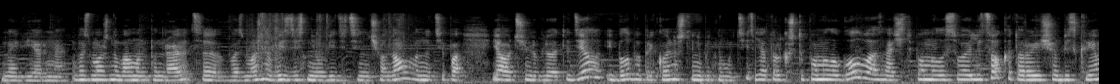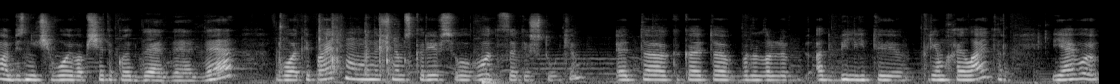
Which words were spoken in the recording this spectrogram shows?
наверное. Возможно, вам он понравится, возможно, вы здесь не увидите ничего нового, но типа я очень люблю это дело, и было бы прикольно что-нибудь намутить. Я только что помыла голову, а значит помыла свое лицо, которое еще без крема, без ничего и вообще такое да-да-да. Вот, и поэтому мы начнем, скорее всего, вот с этой штуки. Это какая-то отбелитый крем-хайлайтер. Я его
